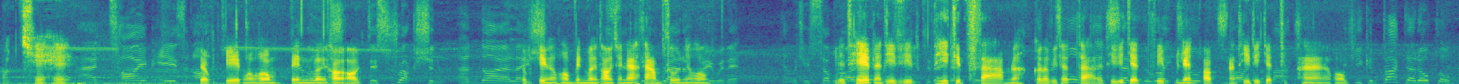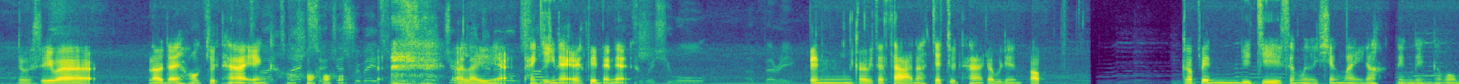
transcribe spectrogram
โอ เคจบเกมครับผมเป็นเมืองทองออกจบเกมครับผมเป็นเมืองทองชนะ 3-0ครับผมวิรเทพนาทีที่ที่13เนะกรวิทยาศาสตร์นาทีที่70วิลเลียนป๊อปนาทีที่75ครับผมดูซิว่าเราได้6.5เองโอ้โหอะไรเนี่ยทั้งยิงทั้งแอคซิสนะเนี่ยเป็นกรวิทยาศาสตร์เนอะ7.5กับวิลเลียนป๊อป ก็เป็น DG เสมอเชียงใหม่เนาะ1-1ครับผม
